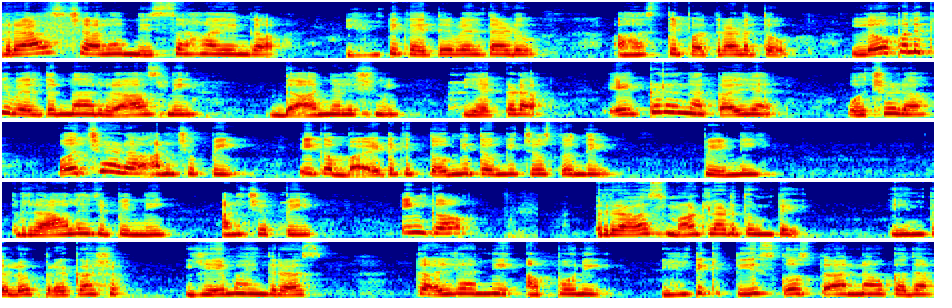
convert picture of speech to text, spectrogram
రాజ్ చాలా నిస్సహాయంగా ఇంటికైతే వెళ్తాడు. ఆస్తి పత్రాలతో లోపలికి వెళ్తున్న రాజ్ని ధాన్యలక్ష్మి ఎక్కడ ఎక్కడ నా కళ్యాణ్ వచ్చాడా వచ్చాడా అని చెప్పి ఇక బయటికి తొంగి తొంగి చూస్తుంది. పిన్ని రాలేదు పిన్ని అని చెప్పి ఇంకా రాజ్ మాట్లాడుతుంటే ఇంతలో ప్రకాశం ఏమైంది రాజ్ కళ్యాణ్ని అప్పుని ఇంటికి తీసుకొస్తా అన్నావు కదా.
